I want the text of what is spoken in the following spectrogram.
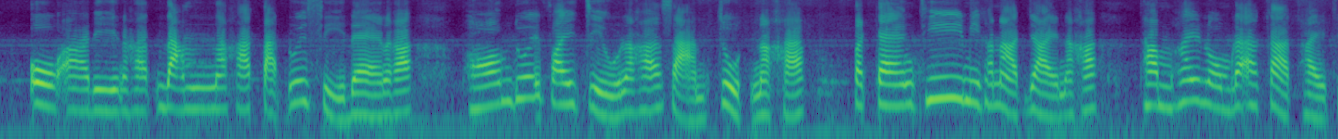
F O R D นะคะดำนะคะ ตัดด้วยสีแดงนะคะ พร้อมด้วยไฟจิ๋วนะคะ 3 จุดนะคะ ตะแกรงที่มีขนาดใหญ่นะคะทำให้ลมและอากาศถ่ายเท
